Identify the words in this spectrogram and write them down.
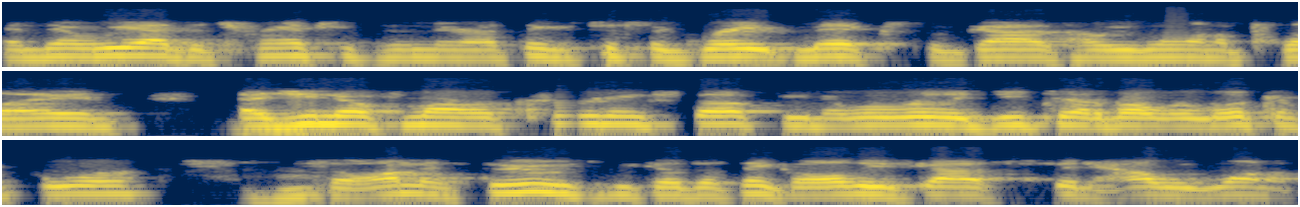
and then we had the transfers in there. I think it's just a great mix of guys how we want to play. And as you know from our recruiting stuff, you know we're really detailed about what we're looking for. Mm-hmm. So I'm enthused because I think all these guys fit how we want to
